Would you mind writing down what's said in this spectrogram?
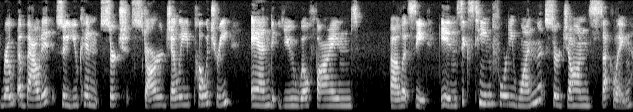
wrote about it. So you can search star jelly poetry, and you will find. Uh, let's see. In 1641, Sir John Suckling,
